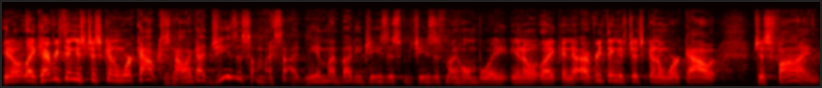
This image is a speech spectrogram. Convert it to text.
You know, like everything is just gonna work out because now I got Jesus on my side. Me and my buddy Jesus, Jesus, my homeboy, you know, like, and everything is just gonna work out just fine.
